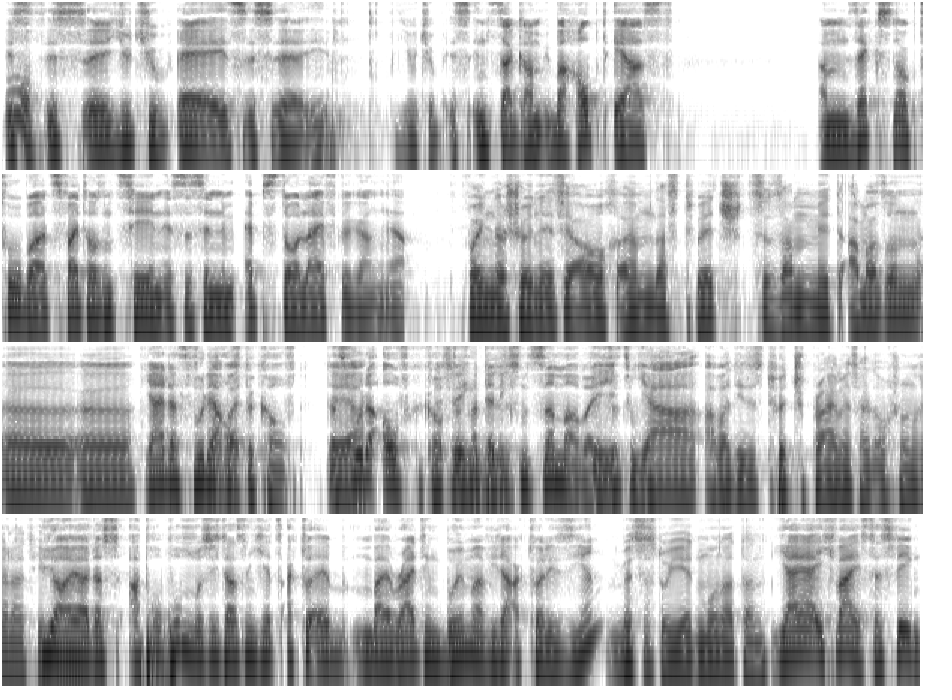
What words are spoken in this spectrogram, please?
ist, Oh. ist äh, YouTube, äh, ist, ist äh, YouTube, ist Instagram überhaupt erst. Am 6. Oktober 2010 ist es in dem App Store live gegangen, ja. Vor allem das Schöne ist ja auch, ähm, dass Twitch zusammen mit Amazon äh, äh, Ja, das wurde ja aufgekauft. Das ja, wurde aufgekauft. Deswegen das hat ja dieses- nichts mit Zusammenarbeit zu tun. Ja, aber dieses Twitch Prime ist halt auch schon relativ. Ja, ja, das, apropos, muss ich das nicht jetzt aktuell bei Writing Bull mal wieder aktualisieren? Müsstest du jeden Monat dann. Ja, ja, ich weiß, deswegen.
